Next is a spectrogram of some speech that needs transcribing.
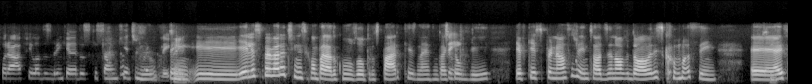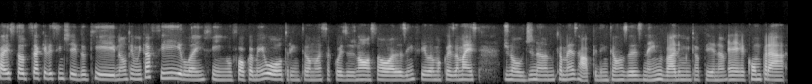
furar, a fila dos brinquedos que são kid friendly. Sim, Sim. E, e ele é super baratinho se comparado com os outros parques, né? Tanto é Sim. que eu vi. Eu fiquei super, nossa, gente, só 19 dólares, como assim? É, aí faz todo aquele sentido que não tem muita fila, enfim, o foco é meio outro, então não é essa coisa de nossa, horas em fila, é uma coisa mais, de novo, dinâmica, mais rápida. Então, às vezes, nem vale muito a pena é, comprar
